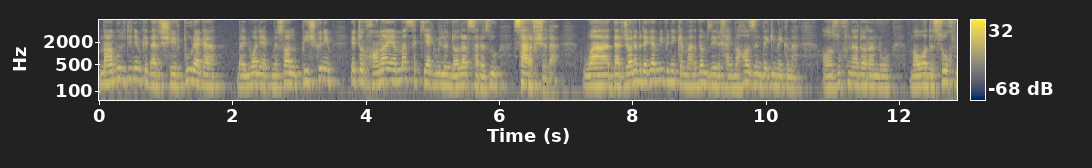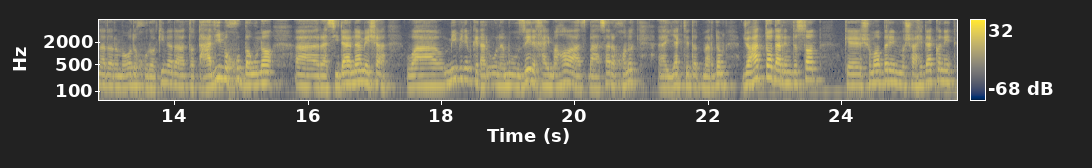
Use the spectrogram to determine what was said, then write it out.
معمول دیدیم که در شیرپور اگر به عنوان یک مثال پیش کنیم اینطور خانه هم هست که یک میلیون دلار سر از صرف شده. و در جانب دیگه می‌بینید که مردم زیر خیمه ها زندگی می‌کنن. آزوخ ندارن و مواد سوخت ندارن مواد خوراکی ندارن. تا تعلیم خوب به اونا رسیده نمیشه. و می‌بینیم که در اونمو زیر خیمه ها از به اثر خنک یک تعداد مردم جا حتی در هندوستان که شما برین مشاهده کنید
